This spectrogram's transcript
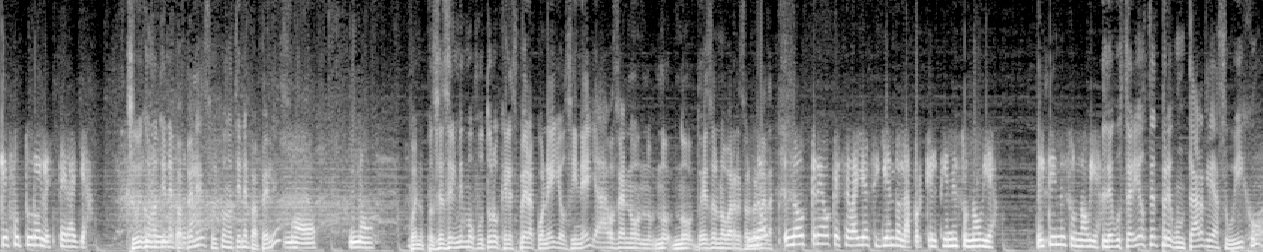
¿Qué futuro le espera ya? ¿Su hijo no Mm, tiene ¿verdad? papeles? ¿Su hijo no tiene papeles? No, no. Bueno, pues es el mismo futuro que le espera con ella o sin ella. O sea, no, no, no, no eso no va a resolver No, nada. no creo que se vaya siguiéndola porque él tiene su novia. Él tiene su novia. ¿Le gustaría a usted preguntarle a su hijo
